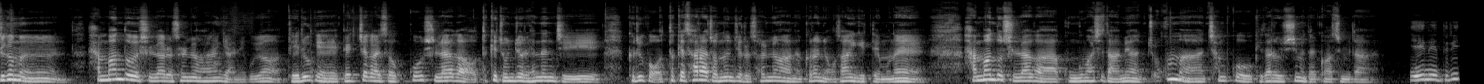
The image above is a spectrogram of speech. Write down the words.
지금은 한반도의 신라를 설명하는 게 아니고요. 대륙에 백제가 있었고 신라가 어떻게 존재를 했는지 그리고 어떻게 사라졌는지를 설명하는 그런 영상이기 때문에 한반도 신라가 궁금하시다면 조금만 참고 기다려 주시면 될 것 같습니다. 얘네들이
